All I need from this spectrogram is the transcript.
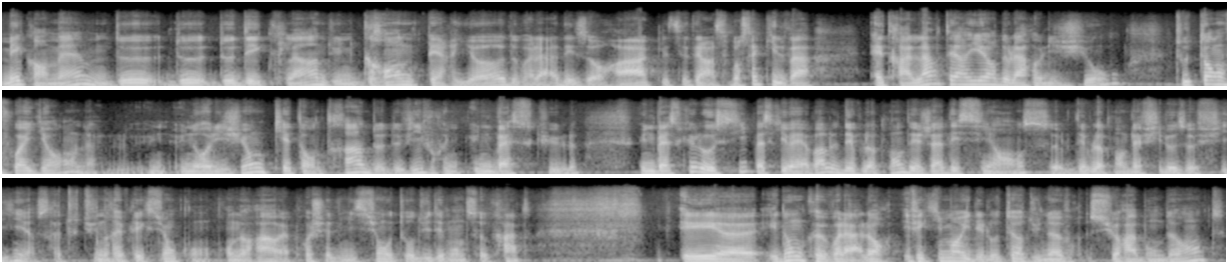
mais quand même de, de, déclin d'une grande période, voilà, des oracles, etc. C'est pour ça qu'il va être à l'intérieur de la religion, tout en voyant une, religion qui est en train de, vivre une, bascule. Une bascule aussi parce qu'il va y avoir le développement déjà des sciences, le développement de la philosophie. Ce sera toute une réflexion qu'on aura à la prochaine émission autour du démon de Socrate. Et, euh, donc euh, voilà. Alors effectivement, il est l'auteur d'une œuvre surabondante.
